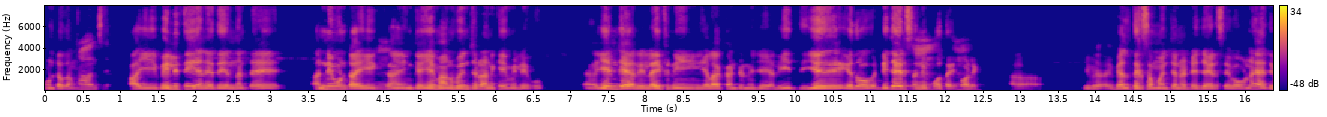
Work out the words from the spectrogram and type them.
ఉంటుంది ఆ ఈ వెలితి అనేది ఏంటంటే అన్నీ ఉంటాయి ఇంకా ఏమి అనుభవించడానికి ఏమీ లేవు. ఏం చేయాలి? లైఫ్ని ఎలా కంటిన్యూ చేయాలి? ఏ ఏదో డిజైర్స్ అన్ని. పోతాయి. వాళ్ళకి. వెల్త్కి సంబంధించిన డిజైర్స్ ఏవో ఉన్నాయి అది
